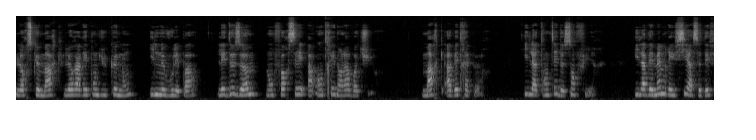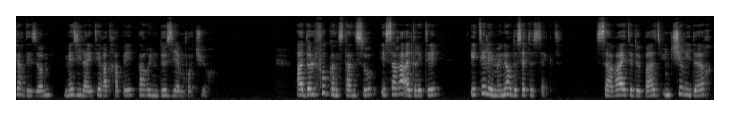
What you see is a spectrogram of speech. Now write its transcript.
Lorsque Mark leur a répondu que non, il ne voulait pas, les deux hommes l'ont forcé à entrer dans la voiture. Marc avait très peur. Il a tenté de s'enfuir. Il avait même réussi à se défaire des hommes, mais il a été rattrapé par une deuxième voiture. Adolfo Constanzo et Sarah Aldrete étaient les meneurs de cette secte. Sarah était de base une cheerleader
